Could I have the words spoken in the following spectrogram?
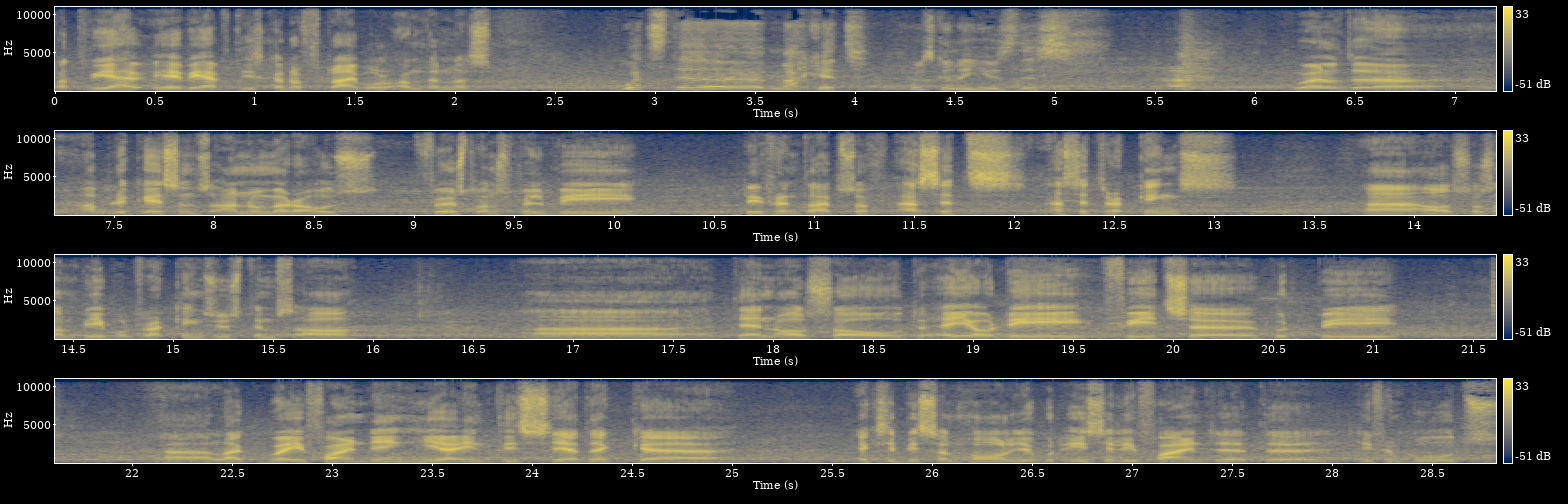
but we have, here we have these kind of tribal antennas. What's the market? Who's going to use this? Well, the applications are numerous. First ones will be different types of assets, asset trackings. Uh, also, some people tracking systems are. Uh, then also the AOD feature could be uh, like wayfinding here in this CEATEC uh, exhibition hall. You could easily find the different booths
